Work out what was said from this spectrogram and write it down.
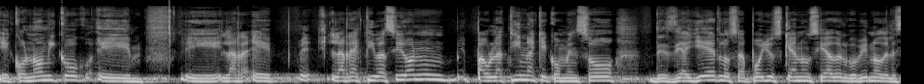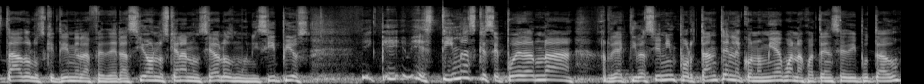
económico, eh, eh, la, eh, la reactivación paulatina que comenzó desde ayer, los apoyos que ha anunciado el gobierno del estado, los que tiene la federación, los que han anunciado los municipios. ¿Estimas que se puede dar una reactivación importante en la economía guanajuatense, diputado?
